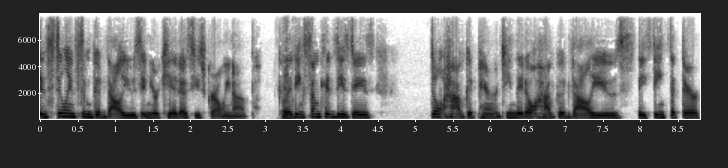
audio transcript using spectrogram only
instilling some good values in your kid as he's growing up. Because okay. I think some kids these days don't have good parenting. They don't have good values. They think that they're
